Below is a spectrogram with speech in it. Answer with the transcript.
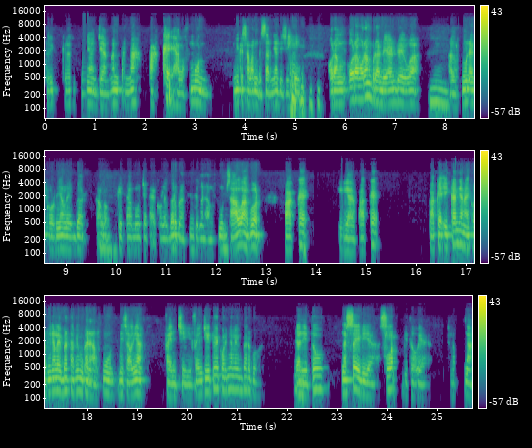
triknya jangan pernah pakai half moon. Ini kesalahan besarnya di situ. Orang orang-orang berandai-andai wah Hmm. half moon ekornya lebar. Kalau kita mau cetak ekor lebar berarti dengan half moon salah, Bor. Pakai iya pakai pakai ikan yang ekornya lebar tapi bukan half moon. Misalnya Fancy. Fancy itu ekornya lebar, Bor. Dan Hmm. itu ngese dia, slep gitu ya. Slep. Nah,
